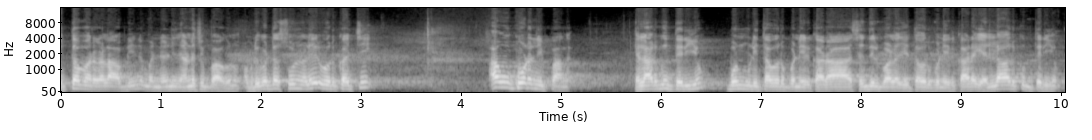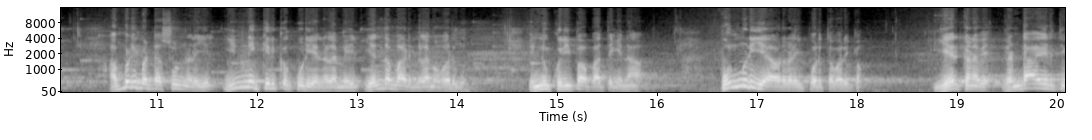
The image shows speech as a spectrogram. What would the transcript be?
உத்தமர்களா அப்படின்னு நம்ம நினை நினச்சி பார்க்கணும். அப்படிப்பட்ட சூழ்நிலையில் ஒரு கட்சி அவங்க கூட நிற்பாங்க. எல்லாருக்கும் தெரியும் பொன்முடி தவறு பண்ணியிருக்காரா செந்தில் பாலாஜி தவறு பண்ணியிருக்காரா எல்லாருக்கும் தெரியும். அப்படிப்பட்ட சூழ்நிலையில் இன்றைக்கி இருக்கக்கூடிய நிலைமையில் எந்த மாதிரி நிலைமை வருது? இன்னும் குறிப்பாக பார்த்தீங்கன்னா பொன்முடியை அவர்களை பொறுத்த வரைக்கும். ஏற்கனவே ரெண்டாயிரத்தி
